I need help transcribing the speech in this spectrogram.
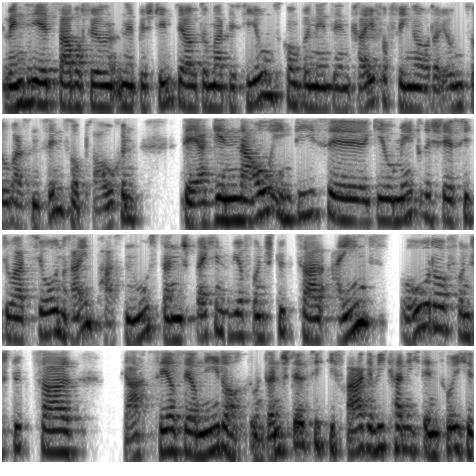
Wenn Sie jetzt aber für eine bestimmte Automatisierungskomponente einen Greiferfinger oder irgend sowas einen Sensor brauchen, der genau in diese geometrische Situation reinpassen muss, dann sprechen wir von Stückzahl 1 oder von Stückzahl ja, sehr, sehr nieder. Und dann stellt sich die Frage, wie kann ich denn solche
